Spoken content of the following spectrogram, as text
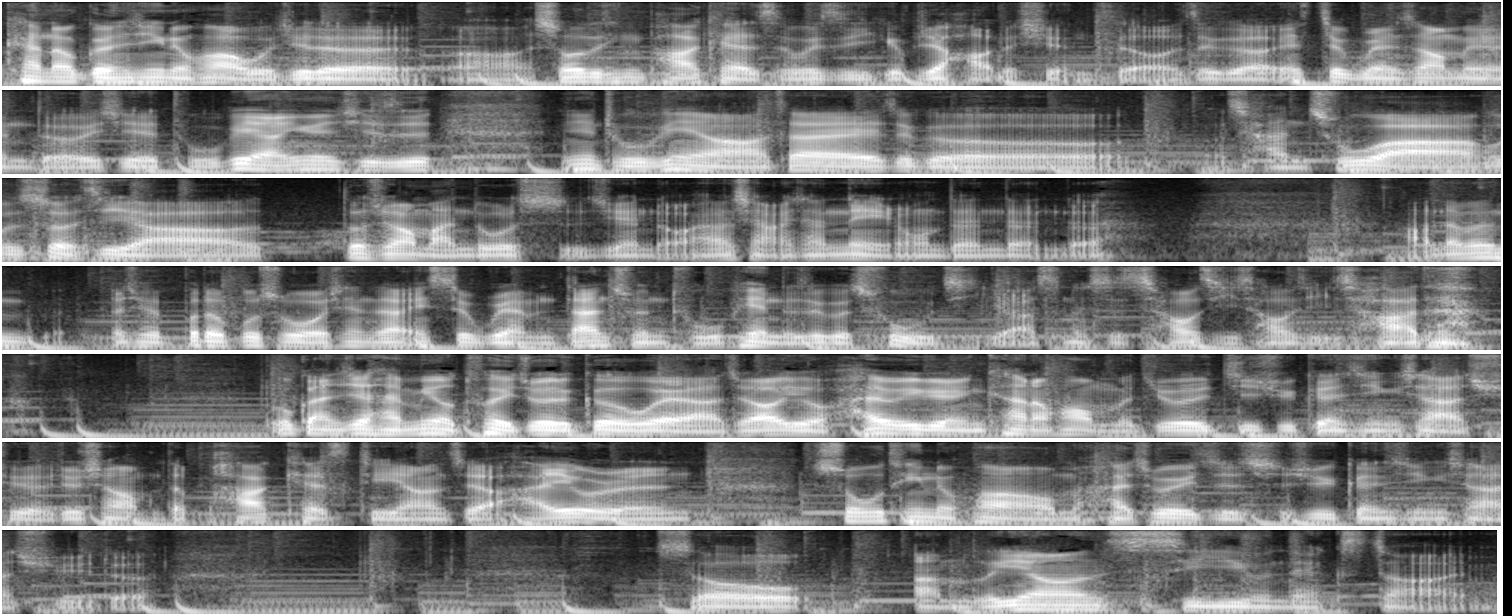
看到更新的话，我觉得呃收听 Podcast 会是一个比较好的选择哦。这个 Instagram 上面的一些图片啊，因为其实那些图片啊，在这个产出啊或者设计啊。都需要蛮多的时间的，还要想一下内容等等的。好，那么而且不得不说，现在 Instagram 单纯图片的这个触及啊，真的是超级超级差的。我感谢还没有退追的各位啊，只要有还有一个人看的话，我们就会继续更新下去。就像我们的 Podcast 一样，只要还有人收听的话，我们还是会一直持续更新下去的。So I'm Leon, see you next time.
